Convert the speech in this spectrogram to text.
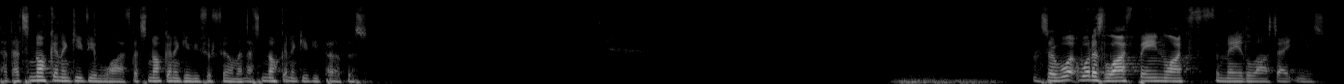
that that's not going to give you life, that's not going to give you fulfillment, that's not going to give you purpose. And so, what, what has life been like for me the last eight years?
